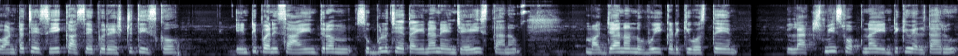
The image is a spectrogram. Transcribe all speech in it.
వంట చేసి కాసేపు రెస్ట్ తీసుకో. ఇంటి పని సాయంత్రం సుబ్బుల చేత అయినా నేను చేయిస్తాను. మధ్యాహ్నం నువ్వు ఇక్కడికి వస్తే లక్ష్మి స్వప్న ఇంటికి వెళ్తారు.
